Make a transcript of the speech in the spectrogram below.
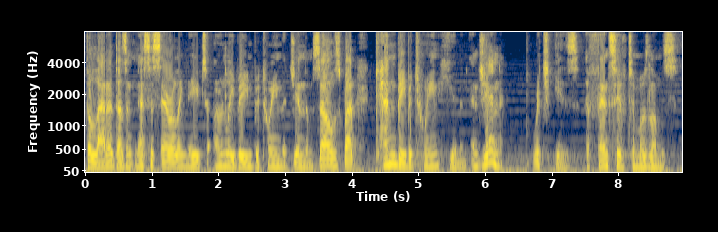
The latter doesn't necessarily need to only be between the jinn themselves, but can be between human and jinn, which is offensive to Muslims.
